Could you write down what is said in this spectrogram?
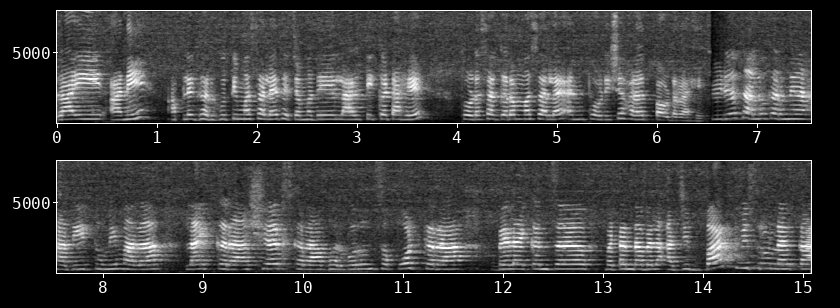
राई आणि आपले घरगुती मसाले आहे त्याच्यामध्ये लाल तिखट आहे थोडासा गरम मसाला आहे आणि थोडीशी हळद पावडर आहे. व्हिडिओ चालू करण्याआधी तुम्ही मला लाईक करा शेअर करा भरभरून सपोर्ट करा. बेल आयकनचं बटन दाबायला अजिबात विसरू नका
